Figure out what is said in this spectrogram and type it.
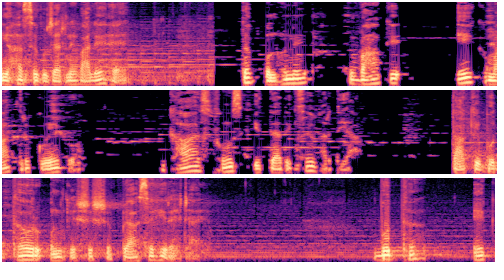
यहाँ से गुजरने वाले हैं, तब उन्होंने वहाँ के एकमात्र कुएँ को घास, फूस इत्यादि से भर दिया ताकि बुद्ध और उनके शिष्य प्यासे ही रह जाए। बुद्ध एक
